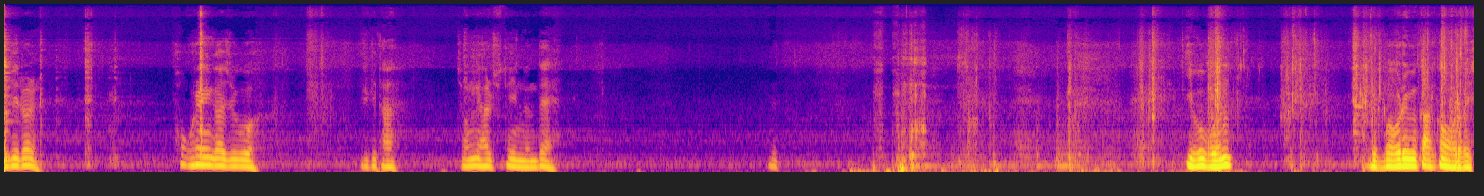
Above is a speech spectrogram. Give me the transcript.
여기를 포크레인 가지고 이렇게 다 정리할 수도 있는데 이 부분 뭐 얼음이 깡깡 얼어 있,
